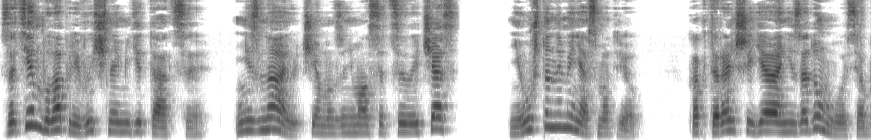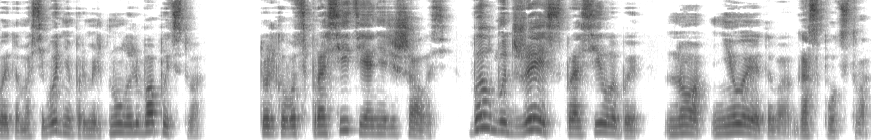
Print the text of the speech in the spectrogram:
Затем была привычная медитация. Не знаю, чем он занимался целый час. Неужто на меня смотрел? Как-то раньше я не задумывалась об этом, а сегодня промелькнуло любопытство. Только вот спросить я не решалась. Был бы Джейс, спросила бы, но не у этого господства.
